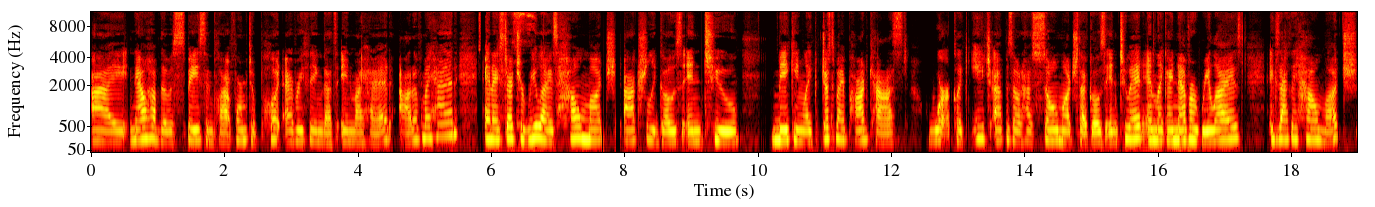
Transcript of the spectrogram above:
I now have the space and platform to put everything that's in my head out of my head. And I start to realize how much actually goes into making like just my podcast work. Like each episode has so much that goes into it. And like I never realized exactly how much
